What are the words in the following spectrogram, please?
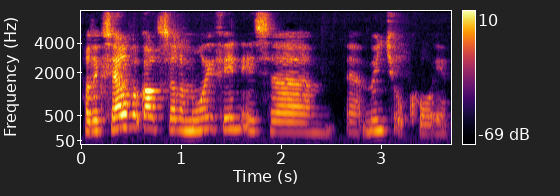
Wat ik zelf ook altijd wel een mooie vind, is ehm, eh, muntje opgooien.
